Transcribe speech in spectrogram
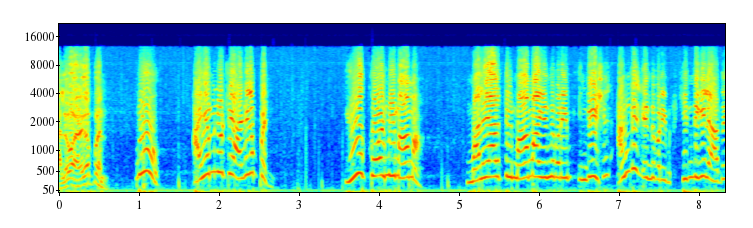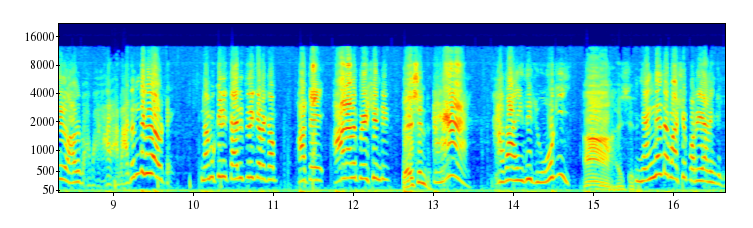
hello Azhagappan. No I am not Azhagappan. You call me mama. മലയാളത്തിൽ മാമ എന്ന് പറയും ഇംഗ്ലീഷിൽ അങ്കിൾ എന്ന് പറയും ഹിന്ദിയിൽ അത് അതെന്തെങ്കിലാവട്ടെ നമുക്കൊരു കാര്യത്തിലേക്ക് കിടക്കാം. ആട്ടെ ആരാണ് പേഷ്യന്റ് പേഷ്യന്റ് അതായത് രോഗി. ഞങ്ങളുടെ ഭാഷ പറയുകയാണെങ്കിൽ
